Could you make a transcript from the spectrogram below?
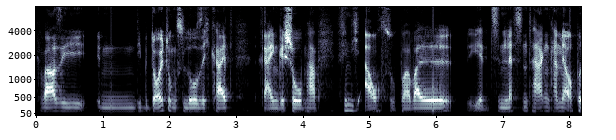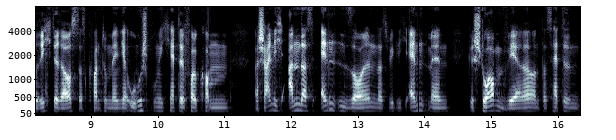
quasi in die Bedeutungslosigkeit reingeschoben haben, finde ich auch super, weil jetzt in den letzten Tagen kamen ja auch Berichte raus, dass Quantum Man ja ursprünglich hätte vollkommen wahrscheinlich anders enden sollen, dass wirklich Ant-Man gestorben wäre und das hätte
